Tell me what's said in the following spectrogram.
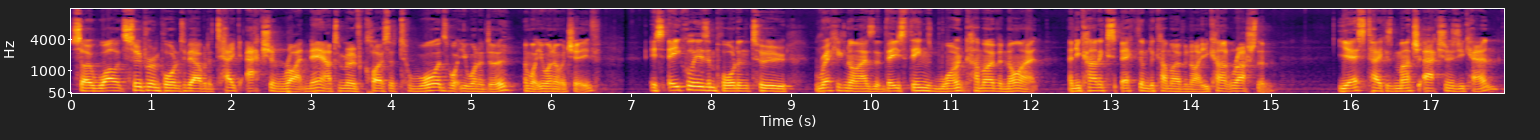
So while it's super important to be able to take action right now to move closer towards what you want to do and what you want to achieve, it's equally as important to recognize that these things won't come overnight and you can't expect them to come overnight. You can't rush them yes, take as much action as you can,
